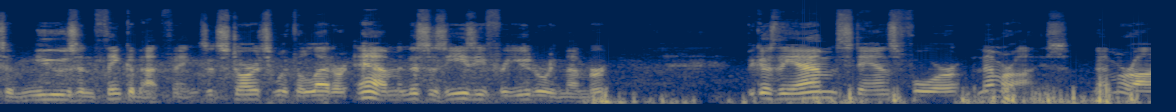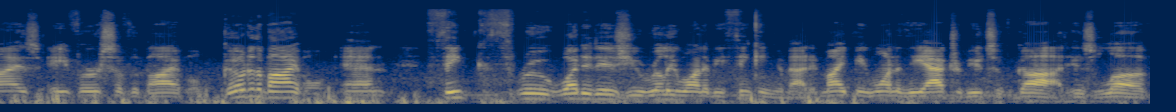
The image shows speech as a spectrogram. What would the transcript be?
to muse and think about things. It starts with the letter M, and this is easy for you to remember because the M stands for memorize. Memorize a verse of the Bible. Go to the Bible and think through what it is you really want to be thinking about. It might be one of the attributes of God, His love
